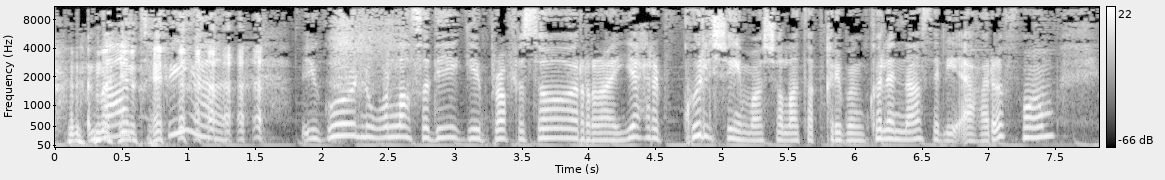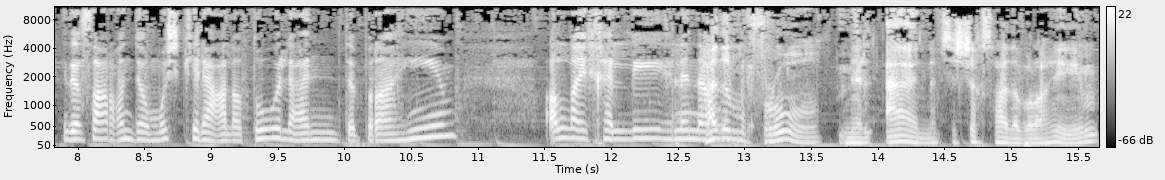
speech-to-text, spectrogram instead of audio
ما فيها. يقول والله صديقي بروفيسور يعرف كل شيء ما شاء الله تقريبا. كل الناس اللي أعرفهم إذا صار عندهم مشكلة على طول عند إبراهيم الله يخليه لنا. هذا المفروض من الآن نفس الشخص هذا إبراهيم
